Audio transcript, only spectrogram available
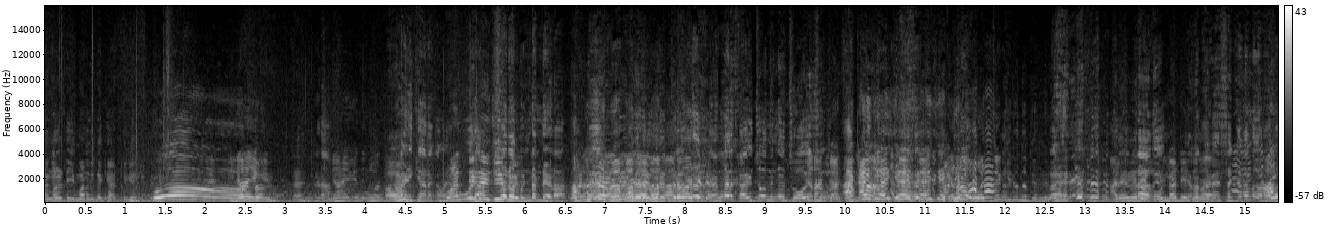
ഞങ്ങളുടെ ടീമാണ് ഇതിന്റെ കാറ്ററിംഗ് ഓ! മിണ്ടണ്ടേടാ. ഞങ്ങൾ കഴിച്ചോ നിങ്ങൾ ചോദിച്ചോ? ഉണ്ടോ? ഇവർക്ക് വിശക്കണെന്ന് പറഞ്ഞു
